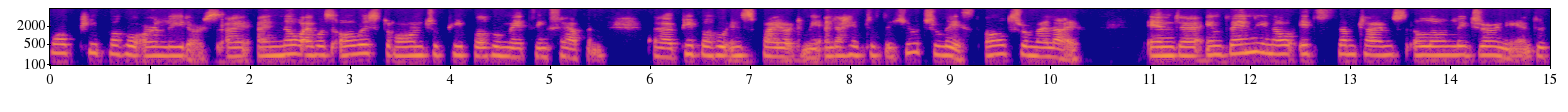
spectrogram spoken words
for people who are leaders. I, I know I was always drawn to people who made things happen uh, people who inspired me. And I have just a huge list all through my life. And, uh, and then, you know, it's sometimes a lonely journey and to,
